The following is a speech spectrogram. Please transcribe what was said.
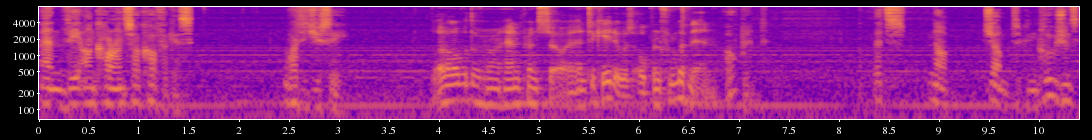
And the Ankaran sarcophagus. What did you see? Blood all over the handprints to indicate it was opened from within. Opened. Let's not jump to conclusions.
